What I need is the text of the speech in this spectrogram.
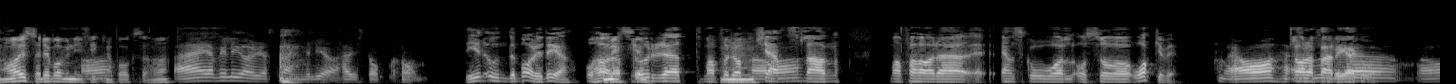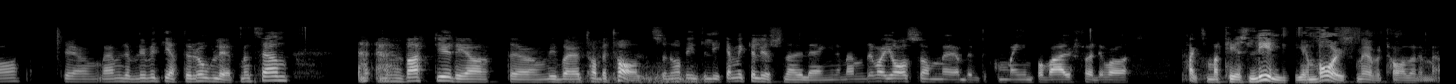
Ja, just det. Det var vi nyfikna Ja. på också. Ja. Nej, jag ville göra restaurangmiljö här i Stockholm. det är en underbar idé. Att höra Mycket. surret, man får Mm. upp Ja. känslan, man får höra en skål och så åker vi. Ja. Klara, ja, men färdiga, det, gå. Ja. Nej, men det blev jätteroligt. Men sen vart ju det att eh, vi började ta betalt. Så nu har vi inte lika mycket lyssnare längre. Men det var jag som, eh, jag behöver inte komma in på varför. Det var faktiskt Mattias Liljenborg som övertalade mig.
